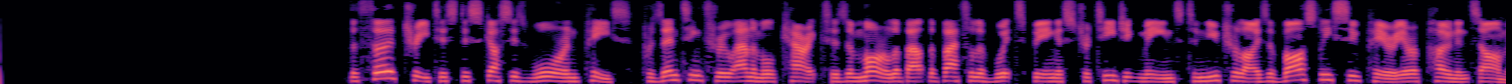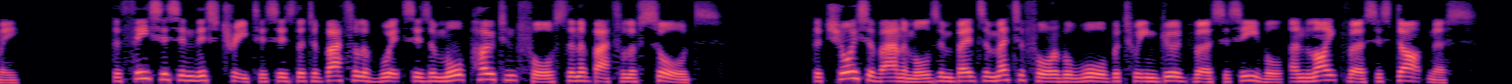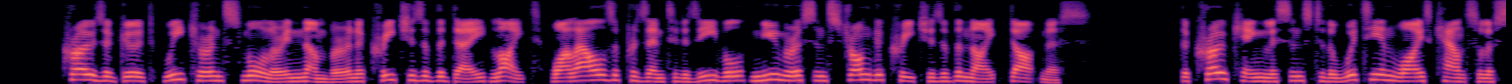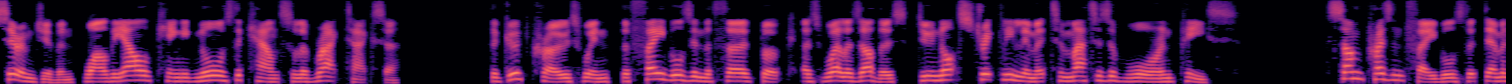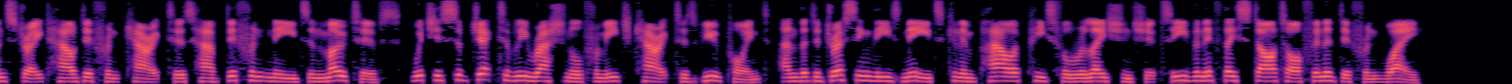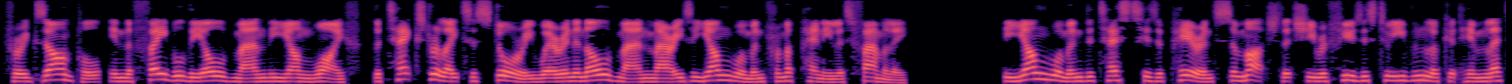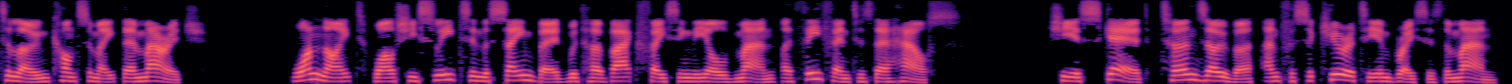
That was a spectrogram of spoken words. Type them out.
The third treatise discusses war and peace, presenting through animal characters a moral about the battle of wits being a strategic means to neutralize a vastly superior opponent's army. The thesis in this treatise is that a battle of wits is a more potent force than a battle of swords. The choice of animals embeds a metaphor of a war between good versus evil, and light versus darkness. Crows are good, weaker and smaller in number and are creatures of the day light, while owls are presented as evil, numerous and stronger creatures of the night darkness. The Crow King listens to the witty and wise counsel of Sirimjivan, while the Owl King ignores the counsel of Raktaksha. The good crows win. The fables in the third book, as well as others, do not strictly limit to matters of war and peace. Some present fables that demonstrate how different characters have different needs and motives, which is subjectively rational from each character's viewpoint, and that addressing these needs can empower peaceful relationships even if they start off in a different way. For example, in the fable The Old Man the Young Wife, the text relates a story wherein an old man marries a young woman from a penniless family. The young woman detests his appearance so much that she refuses to even look at him let alone consummate their marriage. One night, while she sleeps in the same bed with her back facing the old man, a thief enters their house. She is scared, turns over, and for security embraces the man.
